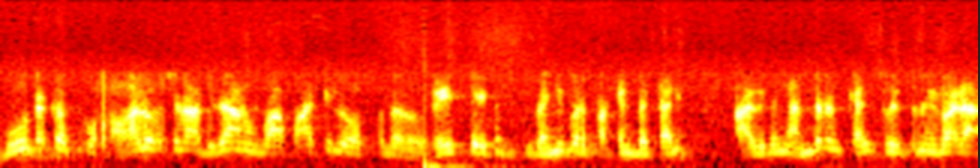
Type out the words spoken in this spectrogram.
బూటకపు ఆలోచన విధానం ఆ పార్టీలో వస్తున్నారు. రేస్ చేయడం ఇవన్నీ కూడా పక్కన పెట్టాలి. ఆ విధంగా అందరం కలిసి వెళ్తున్నాం. ఇవాళ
